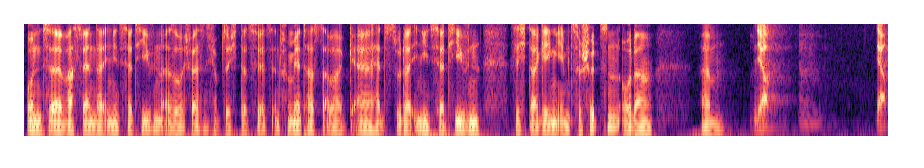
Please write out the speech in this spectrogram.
Und äh, was wären da Initiativen? Also ich weiß nicht, ob du dich dazu jetzt informiert hast, aber äh, hättest du da Initiativen, sich dagegen eben zu schützen oder ähm, Ja. Ja,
